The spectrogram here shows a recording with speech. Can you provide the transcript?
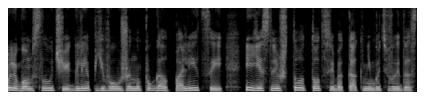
В любом случае, Глеб его уже напугал полицией, и если что, тот себя как-нибудь выдаст.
